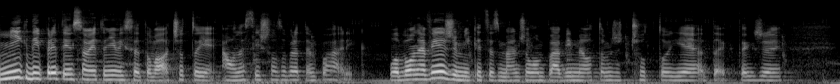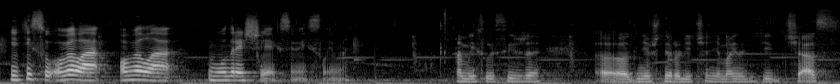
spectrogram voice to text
Nikdy predtým som jej to nevysvetlovala, čo to je. A ona si išla zobrať ten pohárik. Lebo ona vie, že my keď sa s manželom bavíme o tom, že čo to je a tak. Takže deti sú oveľa, oveľa múdrejšie, jak si myslíme. A myslíš si, že uh, dnešní rodičia nemajú na deti čas?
